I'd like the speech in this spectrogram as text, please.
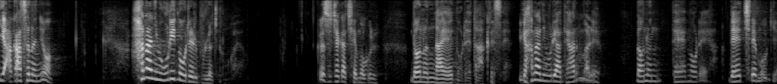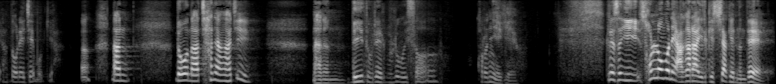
이 아가서는요. 하나님이 우리 노래를 불러주는 거예요. 그래서 제가 제목을 너는 나의 노래다 그랬어요. 이게 하나님 우리한테 하는 말이에요. 너는 내 노래야. 내 제목이야. 노래 제목이야. 어? 난너 나 찬양하지? 나는 네 노래를 부르고 있어. 그런 얘기예요. 그래서 이 솔로몬의 아가라 이렇게 시작했는데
